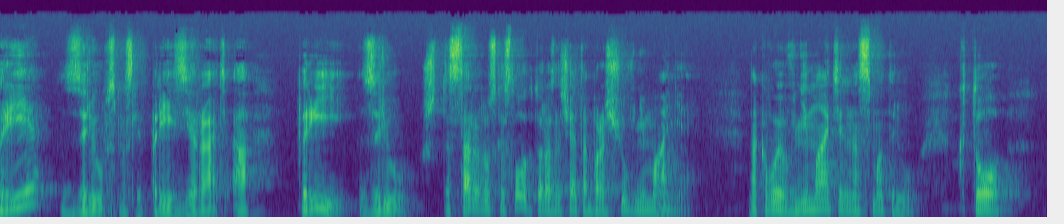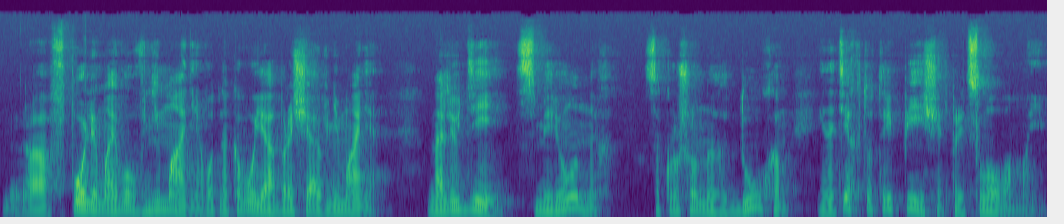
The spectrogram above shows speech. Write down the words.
презрю, в смысле презирать, а призрю. Это старое русское слово, которое означает обращу внимание. На кого я внимательно смотрю. Кто э, в поле моего внимания. Вот на кого я обращаю внимание. На людей смиренных, сокрушенных духом и на тех, кто трепещет пред словом моим.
